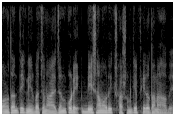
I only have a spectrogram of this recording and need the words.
গণতান্ত্রিক নির্বাচন আয়োজন করে বেসামরিক শাসনকে ফেরত আনা হবে।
